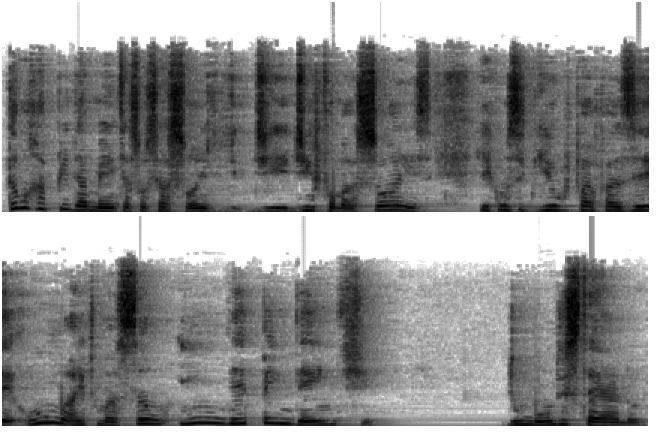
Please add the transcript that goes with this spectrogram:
tão rapidamente associações de, de, de, informações que conseguiu fazer uma informação independente do mundo externo.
